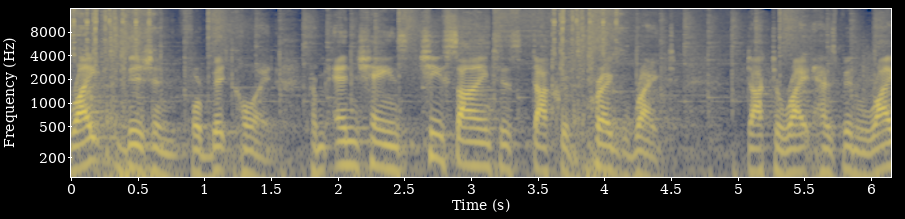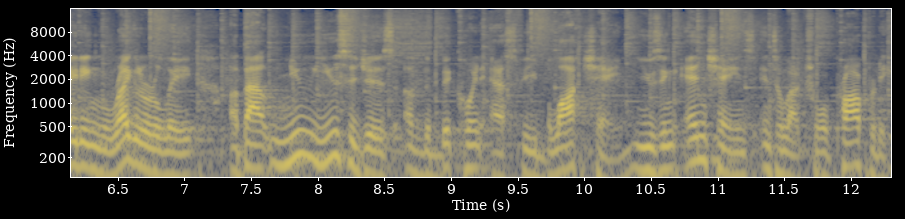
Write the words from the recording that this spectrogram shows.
right vision for Bitcoin from nChain's chief scientist, Dr. Craig Wright. Dr. Wright has been writing regularly about new usages of the Bitcoin SV blockchain using nChain's intellectual property.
